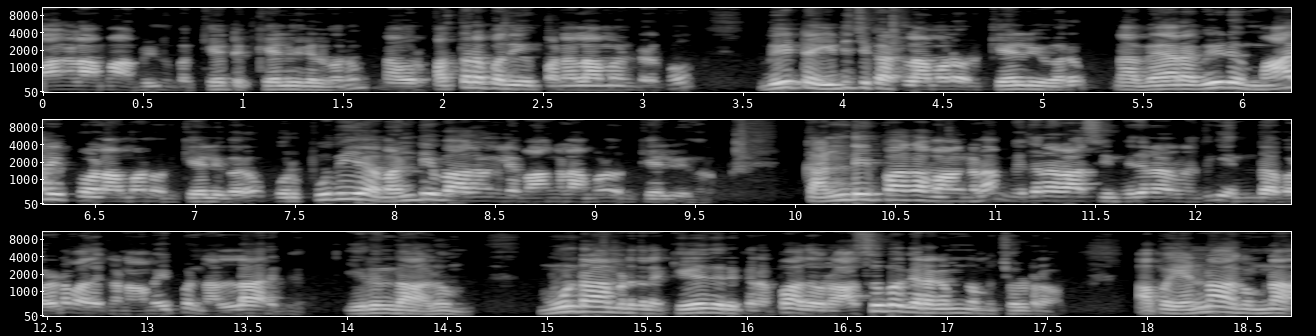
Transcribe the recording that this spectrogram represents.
வாங்கலாமா அப்படின்னு நம்ம கேட்டு கேள்விகள் வரும். நான் ஒரு பத்திரப்பதிவு பண்ணலாமான்னு இருக்கும். வீட்டை இடிச்சு கட்டலாமான்னு ஒரு கேள்வி வரும். நான் வேற வீடு மாறி போலாமான்னு ஒரு கேள்வி வரும். ஒரு புதிய வண்டி வாகனங்களை வாங்கலாமான்னு ஒரு கேள்வி வரும். கண்டிப்பாக வாங்கலாம். மிதனராசி மிதனத்துக்கு இந்த வருடம் அதுக்கான அமைப்பு நல்லா இருக்கு. இருந்தாலும் மூன்றாம் இடத்துல கேது இருக்கிறப்ப அது ஒரு அசுப கிரகம்னு நம்ம சொல்றோம். அப்ப என்ன ஆகும்னா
